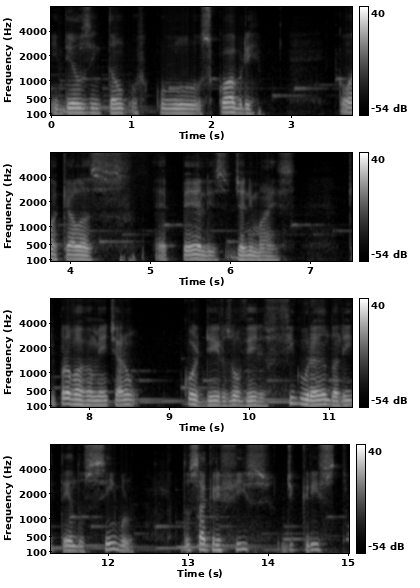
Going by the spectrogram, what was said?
E Deus então os cobre com aquelas é, peles de animais que provavelmente eram cordeiros, ovelhas, figurando ali, tendo o símbolo do sacrifício de Cristo.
